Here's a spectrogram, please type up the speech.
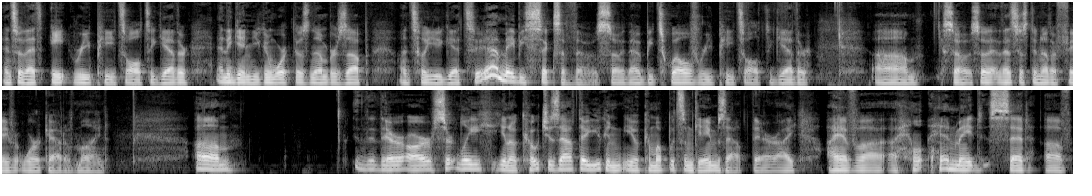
And so that's eight repeats altogether. And again, you can work those numbers up until you get to yeah, maybe six of those. So that would be 12 repeats altogether. Um, so, so that's just another favorite workout of mine. Um, there are certainly you know coaches out there. You can you know come up with some games out there. I I have a, a handmade set of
